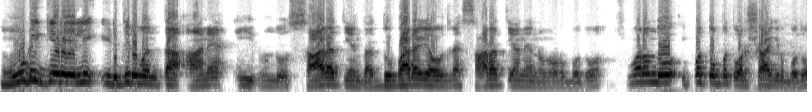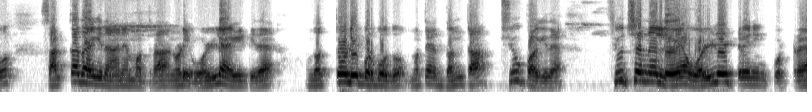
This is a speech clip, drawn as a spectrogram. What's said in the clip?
ಮೂಡಿಗೆರೆಯಲ್ಲಿ ಹಿಡಿದಿರುವಂತ ಆನೆ ಈ ಒಂದು ಸಾರಥಿ ಅಂತ ದುಬಾರೆಗೆ ಹೋದ್ರೆ ಸಾರಥಿ ಆನೆಯನ್ನು ನೋಡ್ಬೋದು. ಸುಮಾರು ಒಂದು ಇಪ್ಪತ್ತೊಂಬತ್ತು ವರ್ಷ ಆಗಿರ್ಬೋದು. ಸಕ್ಕದಾಗಿದೆ ಆನೆ ಮಾತ್ರ. ನೋಡಿ, ಒಳ್ಳೆ ಹೈಟ್ ಇದೆ. ಒಂದು ಹತ್ತೋಡಿ ಬರ್ಬೋದು. ಮತ್ತೆ ದಂತ ಚೂಪ್ ಆಗಿದೆ. ಫ್ಯೂಚರ್ನಲ್ಲಿ ಒಳ್ಳೆ ಟ್ರೈನಿಂಗ್ ಕೊಟ್ರೆ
